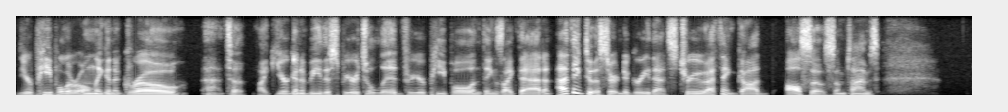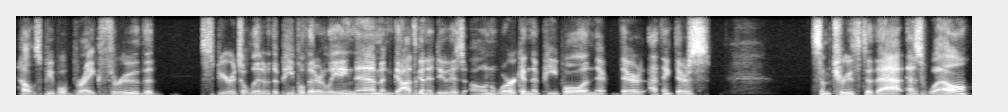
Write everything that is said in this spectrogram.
your people are only going to grow uh, to like you're going to be the spiritual lid for your people and things like that. And I think to a certain degree that's true. I think God also sometimes helps people break through the spiritual lid of the people that are leading them and God's going to do his own work in the people and there there I think there's some truth to that as well.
